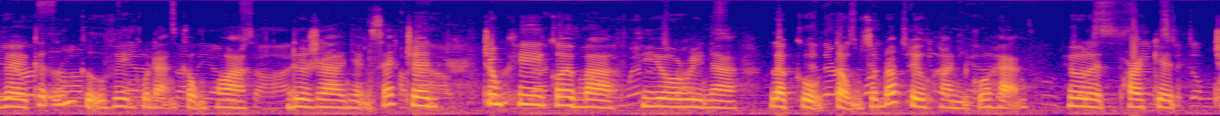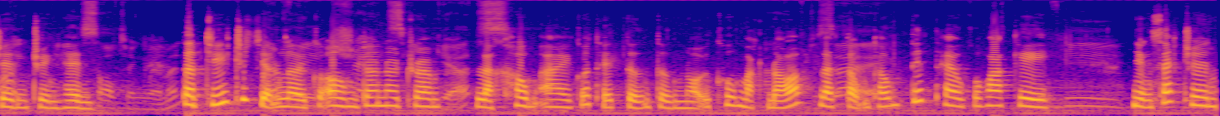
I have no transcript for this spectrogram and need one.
về các ứng cử viên của đảng Cộng Hòa đưa ra nhận xét trên, trong khi coi bà Fiorina là cựu tổng giám đốc điều hành của hãng Hewlett Packard trên truyền hình. Tạp chí trích dẫn lời của ông Donald Trump là không ai có thể tưởng tượng nổi khuôn mặt đó là tổng thống tiếp theo của Hoa Kỳ. Nhận xét trên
